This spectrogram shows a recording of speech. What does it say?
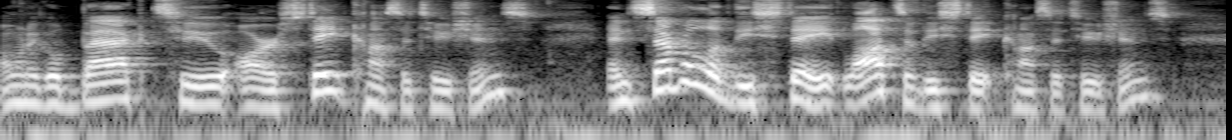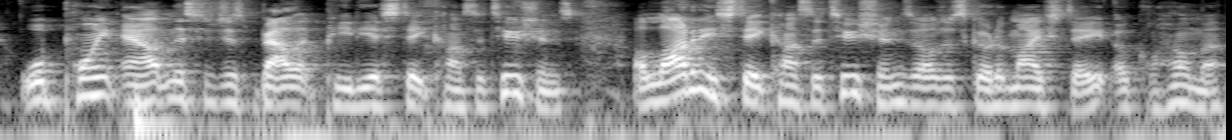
I want to go back to our state constitutions, and several of these state, lots of these state constitutions will point out, and this is just Ballotpedia state constitutions. A lot of these state constitutions, I'll just go to my state, Oklahoma.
